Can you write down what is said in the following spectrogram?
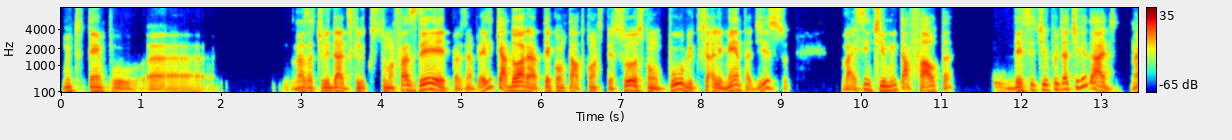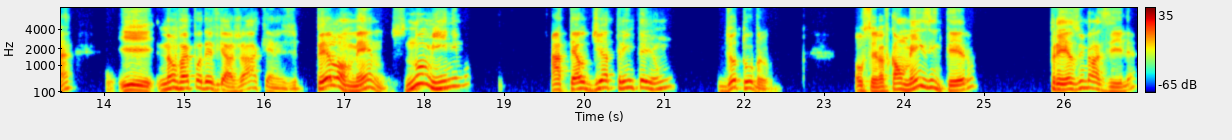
muito tempo uh, nas atividades que ele costuma fazer, por exemplo. Ele que adora ter contato com as pessoas, com o público, se alimenta disso, vai sentir muita falta desse tipo de atividade, né? E não vai poder viajar, Kennedy, pelo menos, no mínimo, até o dia 31 de outubro. Ou seja, vai ficar um mês inteiro preso em Brasília.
